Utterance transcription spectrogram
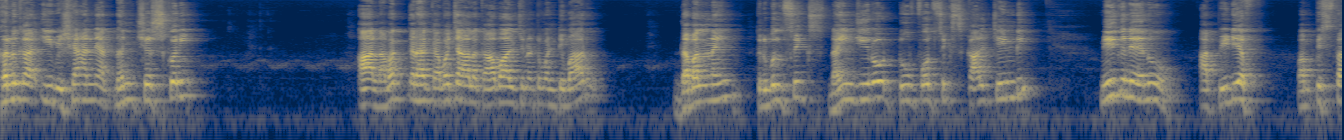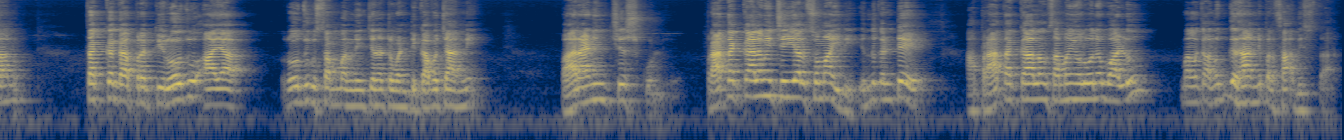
కనుక ఈ విషయాన్ని అర్థం చేసుకొని ఆ నవగ్రహ కవచాలు కావాల్సినటువంటి వారు double nine triple six nine zero two four six call చేయండి. మీకు నేను ఆ పీడిఎఫ్ పంపిస్తాను. చక్కగా ప్రతిరోజు ఆయా రోజుకు సంబంధించినటువంటి కవచాన్ని పారాయణం చేసుకోండి. ప్రాతకాలమే చేయాలి సుమా ఇది. ఎందుకంటే ఆ ప్రాతకాలం సమయంలోనే వాళ్ళు మనకు అనుగ్రహాన్ని ప్రసాదిస్తారు.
